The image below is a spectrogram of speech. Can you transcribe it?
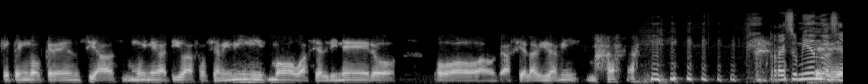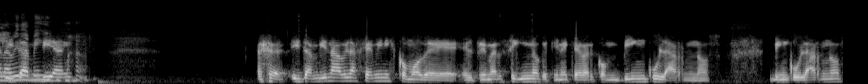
que tengo creencias muy negativas hacia mí mismo o hacia el dinero o hacia la vida misma. Resumiendo hacia Eh, la vida también- misma. y también habla Géminis como de el primer signo que tiene que ver con vincularnos, vincularnos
